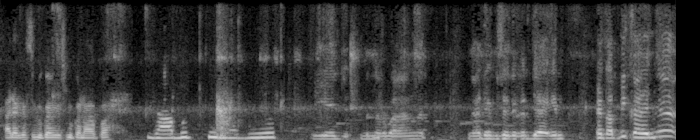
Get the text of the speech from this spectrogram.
Ada kesibukan-kesibukan apa? Gabut sih, gabut. Iya bener banget nggak ada yang bisa dikerjain eh tapi kayaknya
